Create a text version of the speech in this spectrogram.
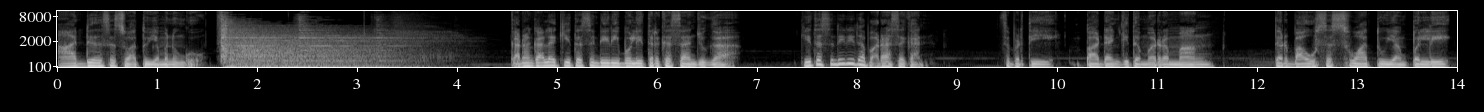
ada sesuatu yang menunggu. Kadang-kala kita sendiri boleh terkesan juga. Kita sendiri dapat rasakan seperti badan kita meremang, terbau sesuatu yang pelik.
